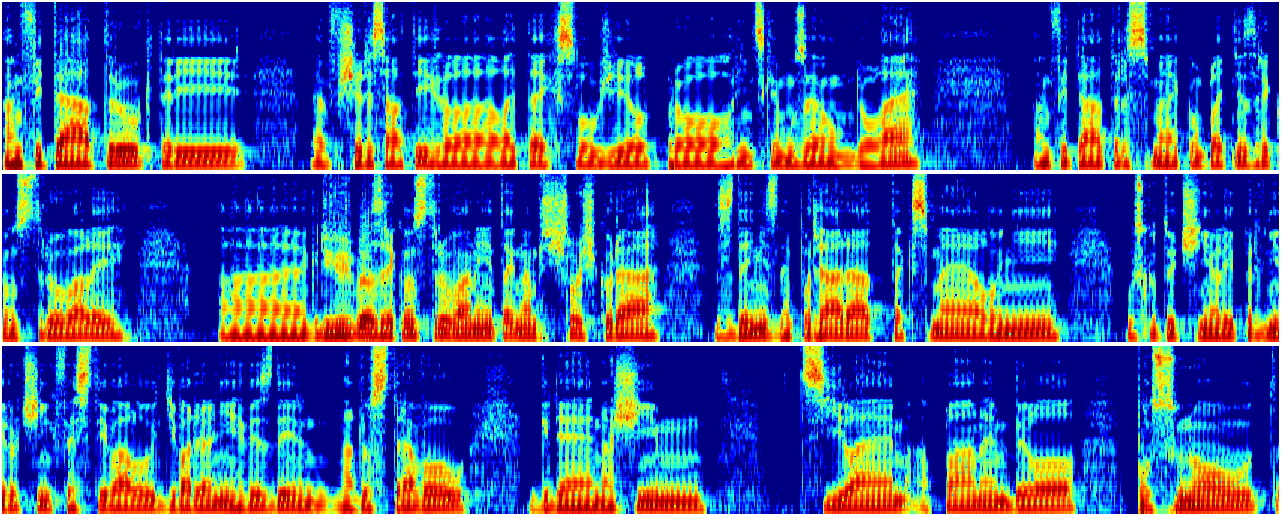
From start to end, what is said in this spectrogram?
amfiteátru, který v 60. letech sloužil pro Hornické muzeum dole Amfiteátr jsme kompletně zrekonstruovali a když už byl zrekonstruovaný, tak nám přišlo škoda zde nic nepořádat, tak jsme loni uskutečnili první ročník festivalu Divadelní hvězdy nad Ostravou, kde naším cílem a plánem bylo posunout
